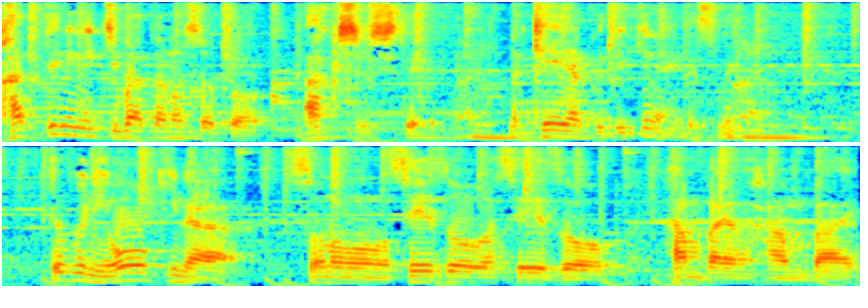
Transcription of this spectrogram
勝手に道端の人と握手して契約できないんですね。特に大きなその製造は製造販売は販売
